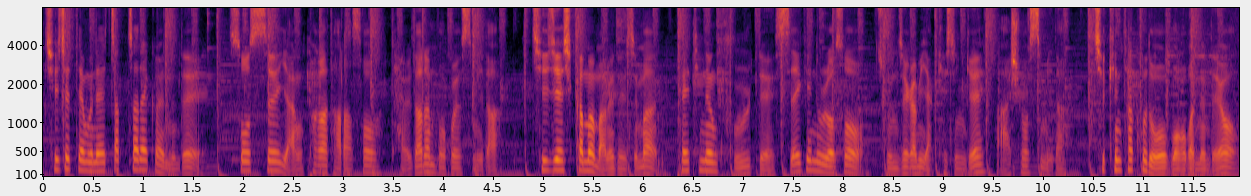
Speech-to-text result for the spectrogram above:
치즈 때문에 짭짤할 거였는데 소스, 양파가 달아서 달달한 버거였습니다. 치즈의 식감은 마음에 들지만 패티는 구울 때 세게 눌러서 존재감이 약해진 게 아쉬웠습니다. 치킨 타코도 먹어봤는데요.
